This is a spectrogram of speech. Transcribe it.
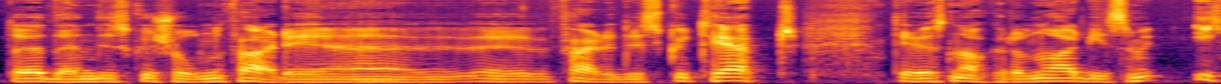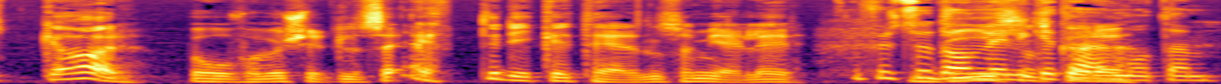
Da er den diskusjonen ferdig, ferdig, diskutert. Det vi snakker om nå er de som ikke har behov for beskyttelse etter de kriteriene som gjelder. For Sudan vil ikke ta imot dem?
